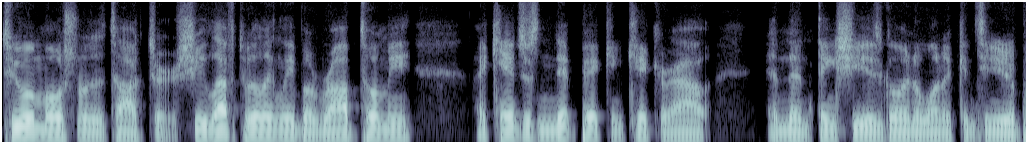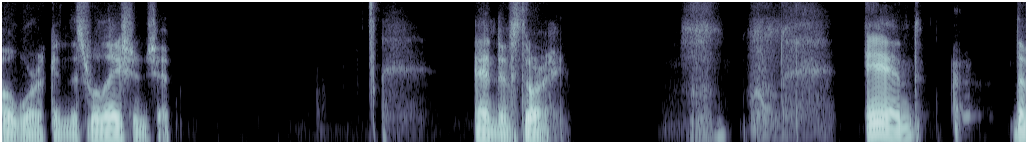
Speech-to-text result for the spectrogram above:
too emotional to talk to her. She left willingly, but Rob told me I can't just nitpick and kick her out and then think she is going to want to continue to put work in this relationship. End of story. And the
